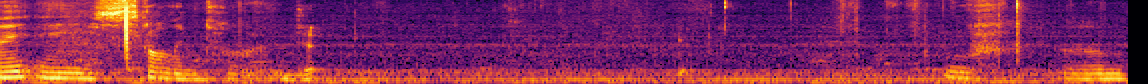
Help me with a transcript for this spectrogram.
play a Stalling time. Yep. Oof, um.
